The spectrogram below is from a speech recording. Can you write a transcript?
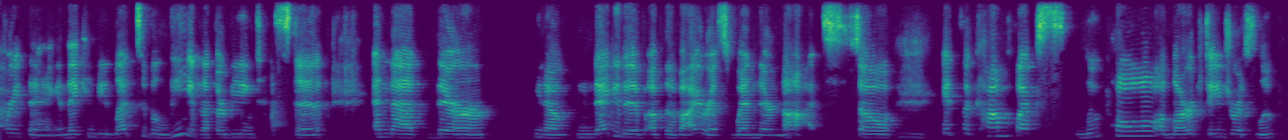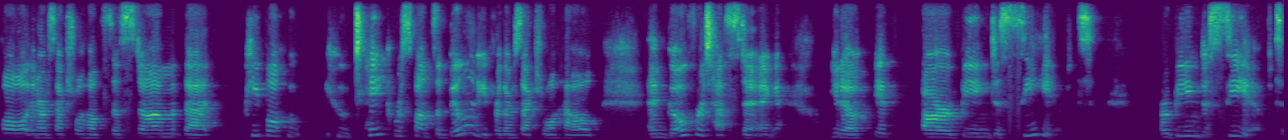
everything, and they can be led to believe that they're being tested and that they're, you know, negative of the virus when they're not. So mm. it's a complex loophole, a large, dangerous loophole in our sexual health system that people who who take responsibility for their sexual health and go for testing, you know, it are being deceived are being deceived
